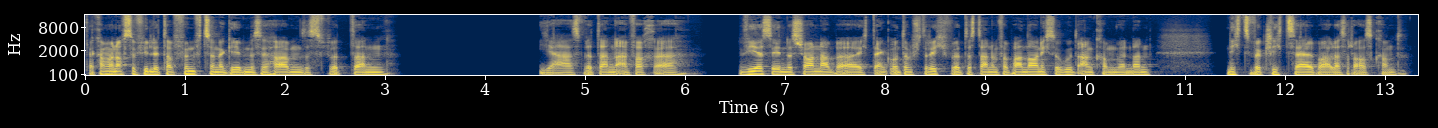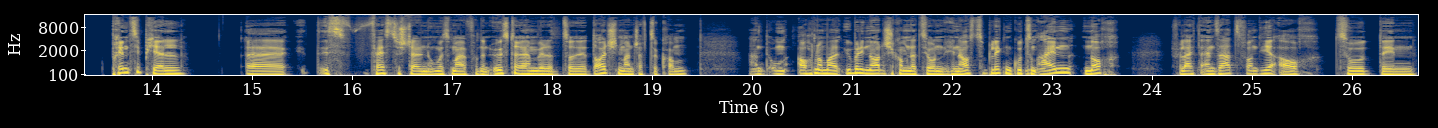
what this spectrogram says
da kann man noch so viele Top 15 Ergebnisse haben. Das wird dann, ja, es wird dann einfach, äh, wir sehen das schon, aber ich denke, unterm Strich wird das dann im Verband auch nicht so gut ankommen, wenn dann nichts wirklich Zählbares rauskommt. Prinzipiell äh, ist festzustellen, um jetzt mal von den Österreichern wieder zu der deutschen Mannschaft zu kommen, und um auch nochmal über die nordische Kombination hinauszublicken. Gut, zum einen noch vielleicht ein Satz von dir auch zu den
